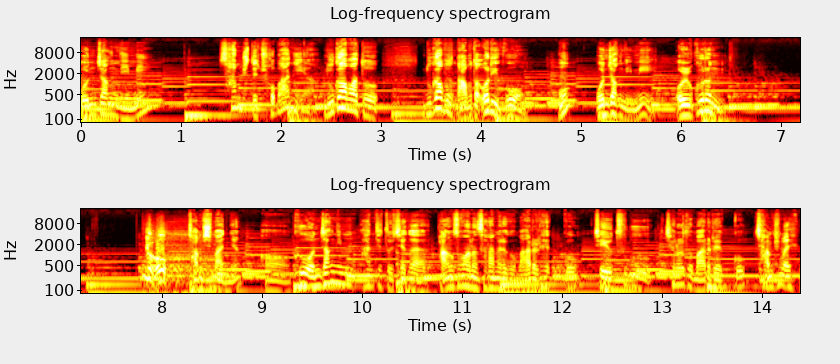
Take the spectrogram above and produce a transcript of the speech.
원장님이 30대 초반이야. 누가 봐도 누가 봐도 나보다 어리고, 어? 원장님이 얼굴은 잠시만요. 어, 그 원장님한테도 제가 방송하는 사람이라고 말을 했고 제 유튜브 채널도 말을 했고 잠시만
